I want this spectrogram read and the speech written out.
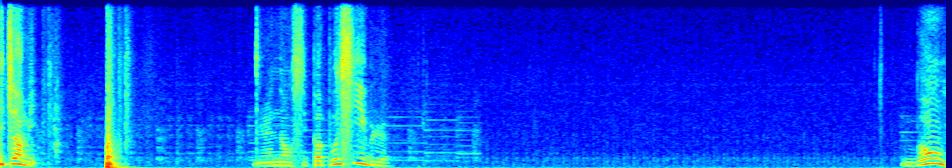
Putain, mais... mais non, c'est pas possible Bon.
